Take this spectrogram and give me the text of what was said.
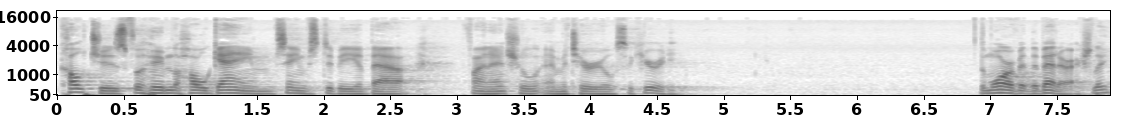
cultures for whom the whole game seems to be about financial and material security. The more of it, the better, actually.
